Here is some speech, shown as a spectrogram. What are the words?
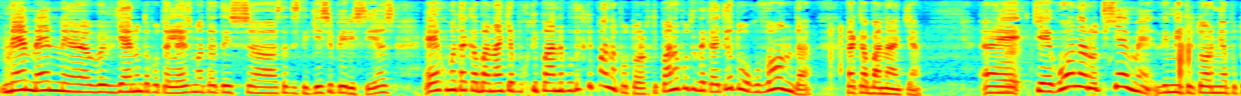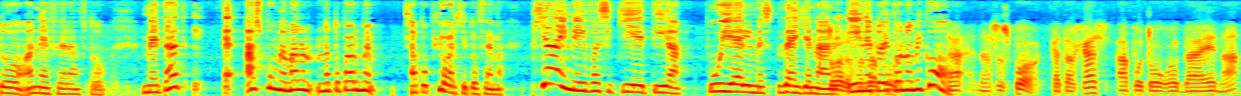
ναι, μεν ε, βγαίνουν τα αποτελέσματα της α, στατιστικής υπηρεσίας, έχουμε τα καμπανάκια που χτυπάνε, που δεν χτυπάνε από τώρα, χτυπάνε από τη δεκαετία του 80 τα καμπανάκια. Ε, ναι. Και εγώ αναρωτιέμαι, Δημήτρη, τώρα μια που το ανέφερα αυτό. Μετά, ε, ας πούμε, μάλλον να το πάρουμε από πιο αρχή το θέμα. Ποια είναι η βασική αιτία που οι Έλληνες δεν γεννάνε; είναι το οικονομικό; Να, να σας πω, καταρχάς από το 81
